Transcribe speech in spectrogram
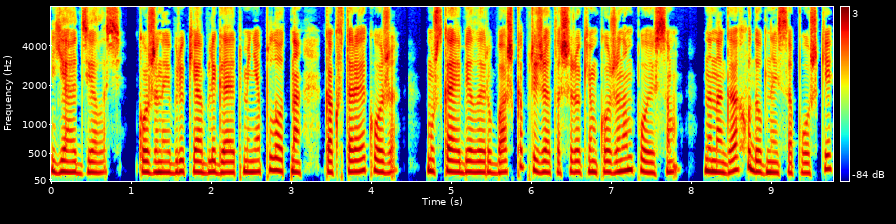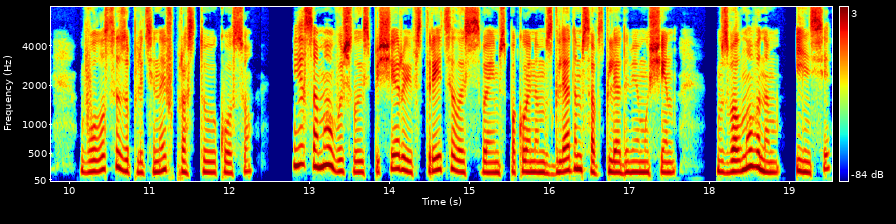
я оделась. Кожаные брюки облегают меня плотно, как вторая кожа. Мужская белая рубашка прижата широким кожаным поясом. На ногах удобные сапожки, волосы заплетены в простую косу. Я сама вышла из пещеры и встретилась своим спокойным взглядом со взглядами мужчин. Взволнованным — Инси,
